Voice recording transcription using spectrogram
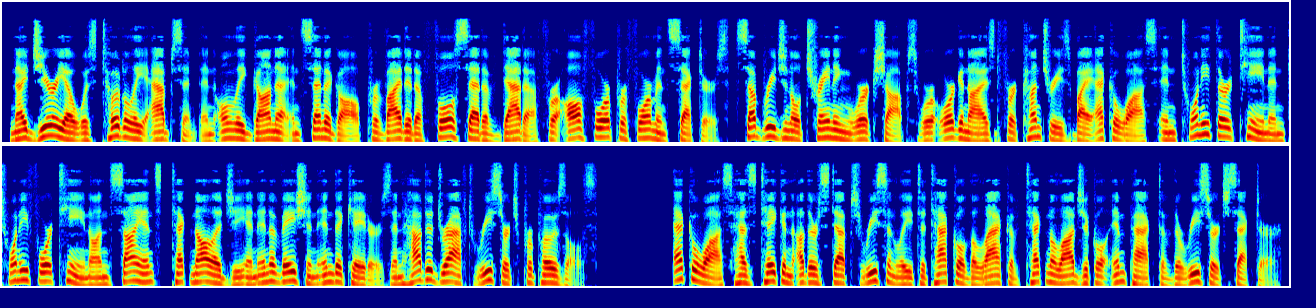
Nigeria was totally absent and only Ghana and Senegal provided a full set of data for all four performance sectors. Subregional training workshops were organized for countries by ECOWAS in 2013 and 2014 on science, technology and innovation indicators and how to draft research proposals. ECOWAS has taken other steps recently to tackle the lack of technological impact of the research sector.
